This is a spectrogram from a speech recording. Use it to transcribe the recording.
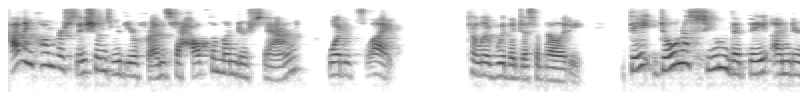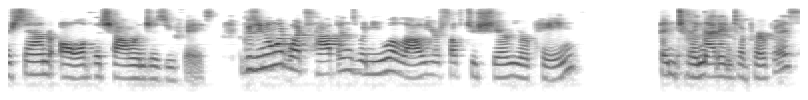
having conversations with your friends to help them understand what it's like to live with a disability. They don't assume that they understand all of the challenges you face. Because you know what what happens when you allow yourself to share your pain and turn that into purpose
